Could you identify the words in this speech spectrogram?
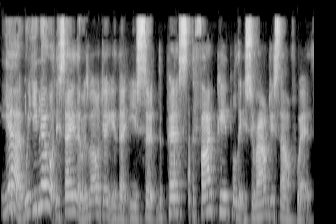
yeah. Well, you know what they say though as well, don't you? That you so the person, the five people that you surround yourself with,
